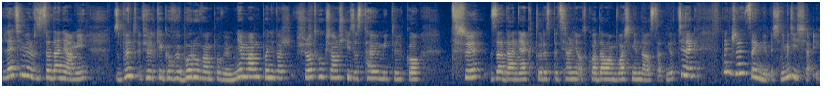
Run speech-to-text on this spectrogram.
Lecimy już z zadaniami. Zbyt wielkiego wyboru Wam powiem nie mam, ponieważ w środku książki zostały mi tylko trzy zadania, które specjalnie odkładałam właśnie na ostatni odcinek, także zajmiemy się nimi dzisiaj.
